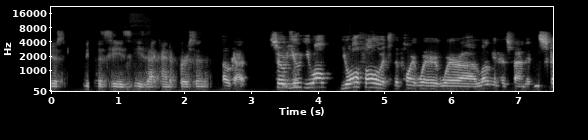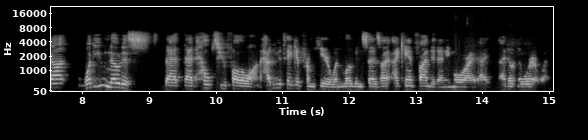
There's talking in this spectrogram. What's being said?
just because he's he's that kind of person. okay. So you you all you all follow it to the point where where uh, Logan has found it. And Scott, what do you notice that that helps you follow on? How do you take it from here when Logan says, "I, I can't find it anymore. I, I I don't know where it went."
